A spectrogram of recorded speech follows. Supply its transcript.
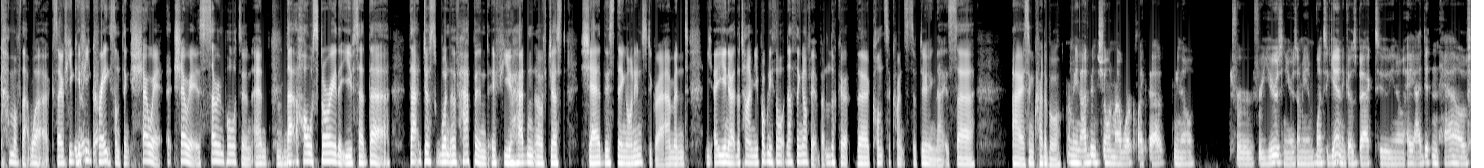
come of that work. So if you if you create something, show it. Uh, show it is so important. And mm-hmm. that whole story that you've said there, that just wouldn't have happened if you hadn't have just shared this thing on Instagram. And, uh, you know, at the time you probably thought nothing of it, but look at the consequences of doing that. It's, uh, uh, it's incredible. I mean, I've been showing my work like that, you know, for, for years and years. I mean, once again, it goes back to, you know, Hey, I didn't have,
